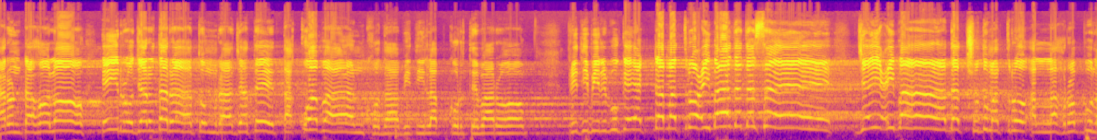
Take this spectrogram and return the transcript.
কারণটা হলো, এই রোজার দ্বারা তোমরা যাতে তাকুয়াবান খোদা ভীতি লাভ করতে পারো। পৃথিবীর বুকে একটা মাত্র ইবাদত আছে, যেই ইবাদত শুধুমাত্র আল্লাহ রব্বুল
